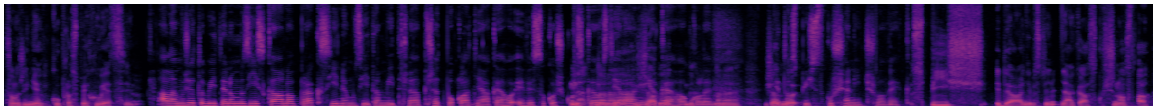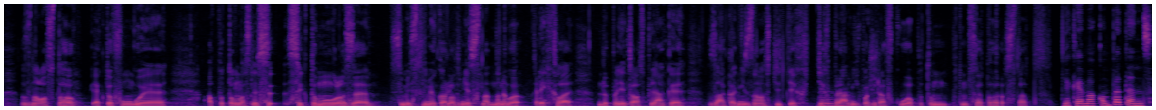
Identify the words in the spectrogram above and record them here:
samozřejmě ku prospěchu věci. Ale může to být jenom získáno praxí, nemusí tam být třeba předpoklad nějakého i vysokoškolského ne, ne, vzdělání, ne, žádné, jakéhokoliv. Ne, ne, žádné, je to spíš zkušený člověk. Spíš ideálně prostě nějaká zkušenost a znalost toho, jak to funguje a potom vlastně si, si k tomu lze, si myslím, jako relativně snadno nebo rychle doplnit alespoň nějaké základní znalosti těch, těch hmm. právních požadavků a potom, potom se do toho dostat. Jaké má kompetence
